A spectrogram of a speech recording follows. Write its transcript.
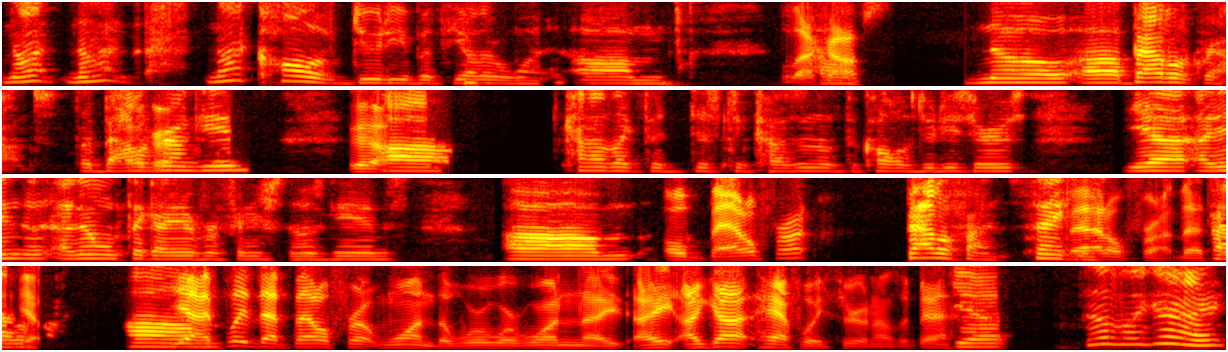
not not not Call of Duty, but the other one. Um Black Um, Ops. no, uh Battleground. The Battleground game. Yeah. Uh kind of like the distant cousin of the Call of Duty series. Yeah, I didn't I don't think I ever finished those games. Um oh, Battlefront. Battlefront. Thank you. Battlefront. That's it. Battle- Yeah. Um, yeah, I played that Battlefront one, the World War One. I, I I got halfway through and I was like, eh. Yeah. I was like, all right.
